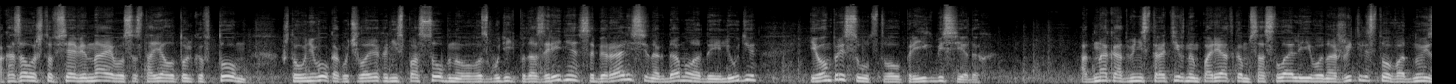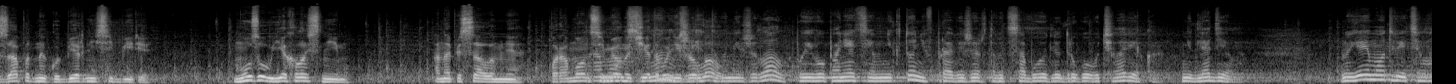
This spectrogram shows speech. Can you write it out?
Оказалось, что вся вина его состояла только в том, что у него, как у человека неспособного возбудить подозрения, собирались иногда молодые люди и он присутствовал при их беседах. Однако административным порядком сослали его на жительство в одну из западных губерний Сибири. Муза уехала с ним. Она писала мне, Парамон, Парамон Семенович этого не желал. этого не желал. По его понятиям, никто не вправе жертвовать собой для другого человека, не для дела. Но я ему ответила,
